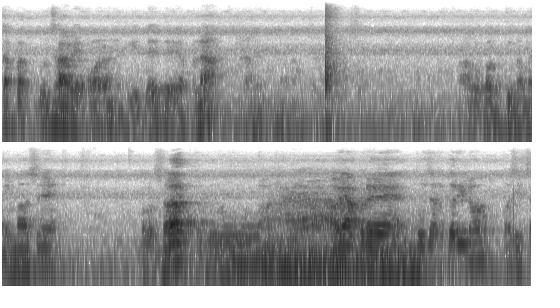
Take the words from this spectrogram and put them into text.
તપત બુઝાવે ઓરન કી દે દે, અપના. આવો ભક્તિનો મહિમા છે. બોલો સત હવે આપણે પૂજન કરી લો, પછી ચા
